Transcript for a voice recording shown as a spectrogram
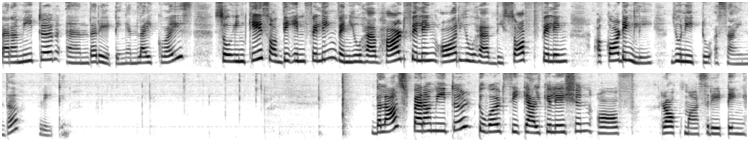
parameter and the rating and likewise. So, in case of the infilling when you have hard filling or you have the soft filling accordingly you need to assign the rating. The last parameter towards the calculation of rock mass rating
